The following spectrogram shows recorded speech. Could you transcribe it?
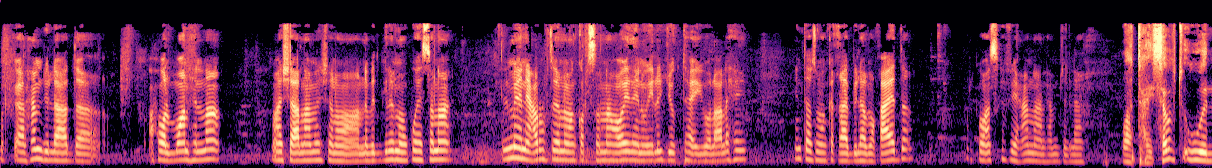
Marka alxamdulilah hadda wax walba waan helnaa. Maasha allah meeshan waa nabadgelyan waan ku haysanaa ilmaheenay carruurteena waan korsanaa hooyadeyna way la joogtahay iyo walaalahay. Intaas waan ka qaabilaa maqaayadda. Marka waan iska fiicana alxamdulilah waa tahay sababta ugu weyn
